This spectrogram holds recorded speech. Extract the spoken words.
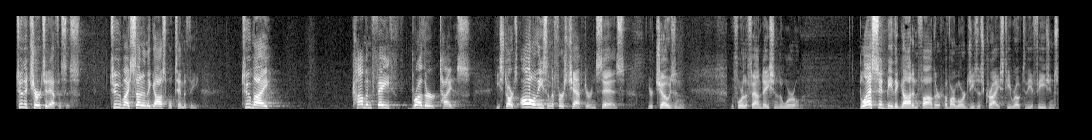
To the church at Ephesus, to my son in the gospel, Timothy, to my common faith brother, Titus. He starts all of these in the first chapter and says, You're chosen before the foundation of the world. Blessed be the God and Father of our Lord Jesus Christ, he wrote to the Ephesians,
